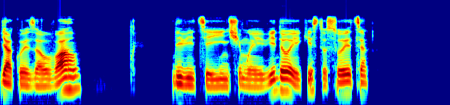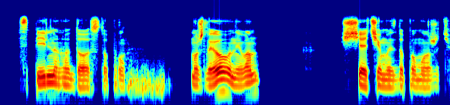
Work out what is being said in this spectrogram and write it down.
Дякую за увагу. Дивіться інші мої відео, які стосуються спільного доступу. Можливо, вони вам ще чимось допоможуть.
